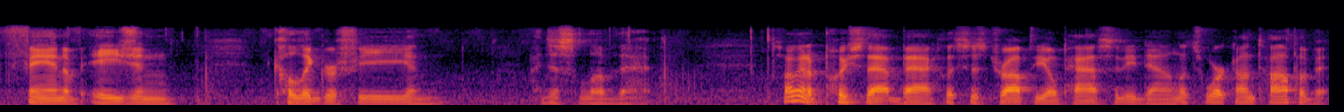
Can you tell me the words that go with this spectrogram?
fan of Asian calligraphy and I just love that. So I'm going to push that back. Let's just drop the opacity down. Let's work on top of it.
